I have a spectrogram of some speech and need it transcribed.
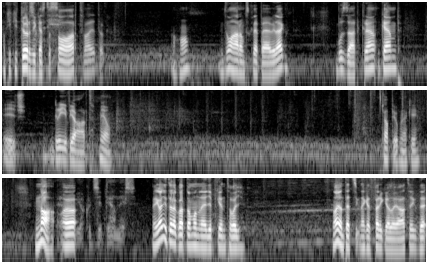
Akik itt törzik ezt a szart, várjatok. Aha. Itt van három scrap elvileg. Buzzard Camp és Graveyard. Jó. Csapjuk neki. Na, uh, még annyit el akartam mondani egyébként, hogy nagyon tetszik neked Feriked a játék, de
